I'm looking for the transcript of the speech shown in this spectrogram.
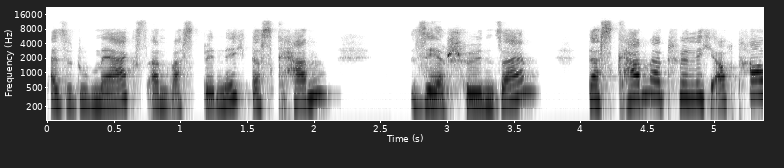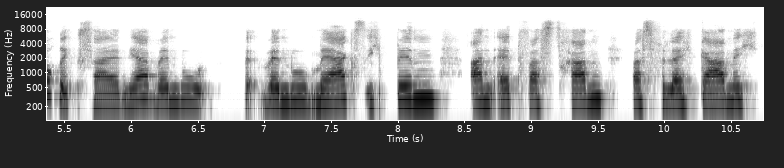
Also du merkst, an was bin ich. Das kann sehr schön sein. Das kann natürlich auch traurig sein, ja, wenn du wenn du merkst, ich bin an etwas dran, was vielleicht gar nicht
